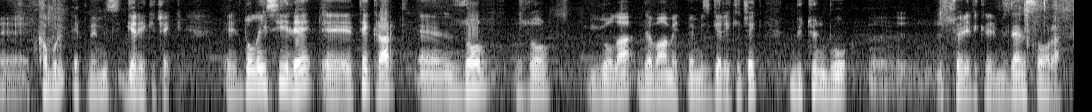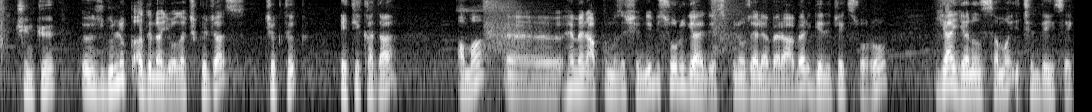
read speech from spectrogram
e, kabul etmemiz gerekecek. E, dolayısıyla e, tekrar e, zor zor yola devam etmemiz gerekecek. Bütün bu söylediklerimizden sonra. Çünkü özgürlük adına yola çıkacağız. Çıktık etikada ama e, hemen aklımıza şimdi bir soru geldi Spinoza ile beraber gelecek soru. Ya yanılsama içindeysek,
